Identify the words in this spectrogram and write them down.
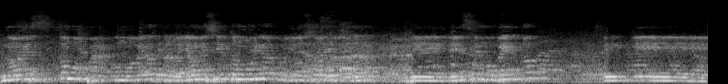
No es como para conmoveros, pero yo me siento muy orgulloso la verdad, de, de ese momento en que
